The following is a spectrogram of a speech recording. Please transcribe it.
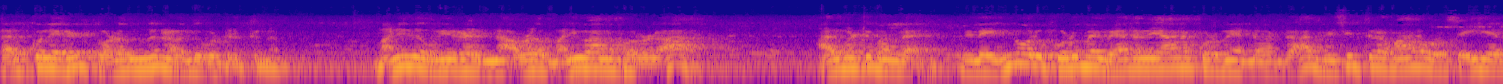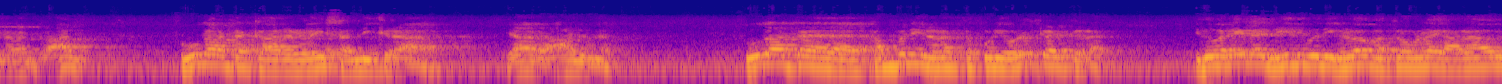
தற்கொலைகள் தொடர்ந்து நடந்து கொண்டிருக்கின்றன. மனித உயிர்கள் என்ன அவ்வளவு மலிவான பொருளா? அது மட்டுமல்ல இதுல இன்னொரு கொடுமை வேதனையான கொடுமை என்னவென்றால் விசித்திரமான ஒரு செய்தி என்னவென்றால் சூதாட்டக்காரர்களை சந்திக்கிறார். யார்? ஆளுநர். சூதாட்ட கம்பெனி நடத்தக்கூடியவர்கள் கேட்கிறார். இதுவரையில நீதிபதிகளோ மற்றவர்களோ யாராவது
